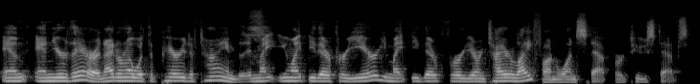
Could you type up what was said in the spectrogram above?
And and you're there. And I don't know what the period of time. It might you might be there for a year. You might be there for your entire life on one step or two steps.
